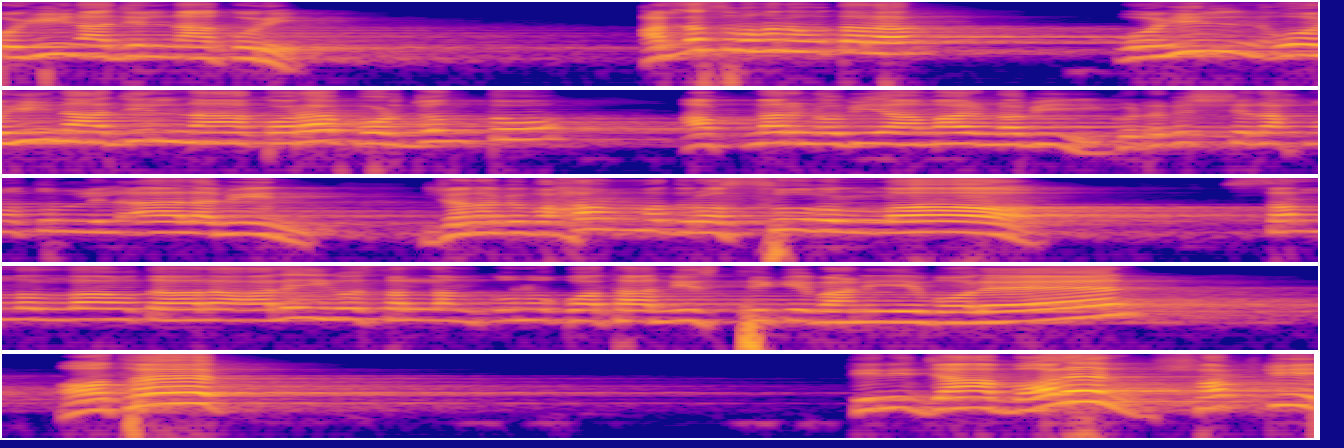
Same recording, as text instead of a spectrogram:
ওহি নাজিল না করি, আল্লাহ তাআলা ওহিল, ওহি নাজিল না করা পর্যন্ত আপনার নবী আমার নবী, গোটা বিশ্বের রহমতুল্লিল আলামিন, জনাবে মোহাম্মদ রসুল্লাহ সাল্লাল্লাহু তাআলা আলাইহি ওয়াসাল্লাম কোনো কথা নিজ থেকে বানিয়ে বলেন, অতএব তিনি যা বলেন সব কি?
